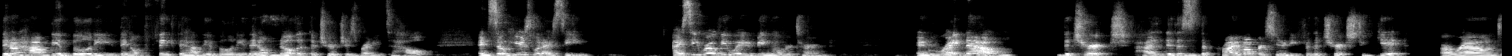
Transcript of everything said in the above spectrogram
They don't have the ability, they don't think they have the ability, they don't know that the church is ready to help. And so here's what I see I see Roe v. Wade being overturned. And right now, the church has this is the prime opportunity for the church to get around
